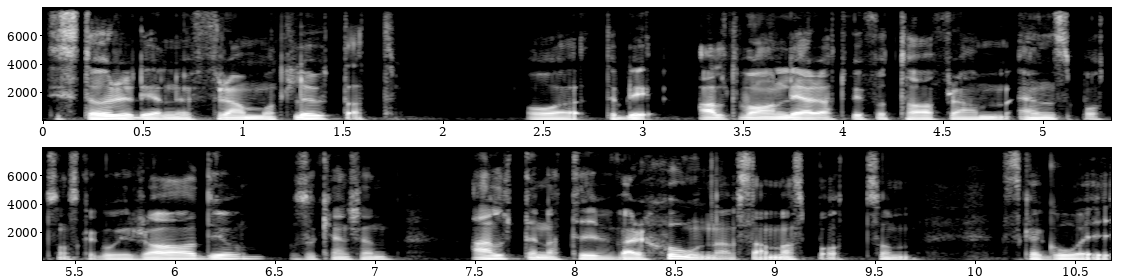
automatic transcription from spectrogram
till större del nu framåtlutat. Och det blir allt vanligare att vi får ta fram en spot som ska gå i radio och så kanske en alternativ version av samma spot som ska gå i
